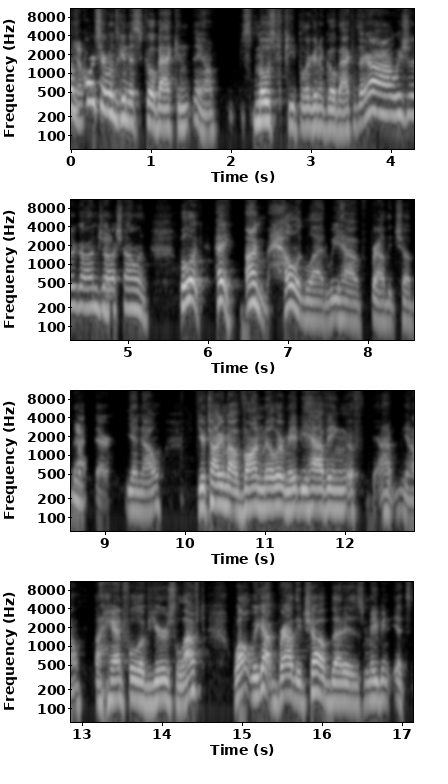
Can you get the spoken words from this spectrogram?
Of Yep. course, everyone's going to go back and you know, most people are going to go back and say, "Oh, we should have gone Josh Allen." But look, hey, I'm hella glad we have Bradley Chubb Yep. back there. You know, you're talking about Von Miller maybe having a, uh, you know a handful of years left. Well, we got Bradley Chubb. That is maybe it's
